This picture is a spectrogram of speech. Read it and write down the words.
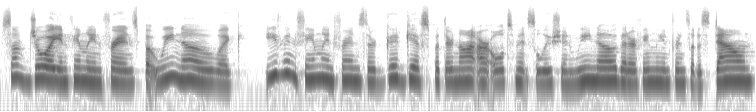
some joy in family and friends, but we know like even family and friends, they're good gifts, but they're not our ultimate solution. We know that our family and friends let us down.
